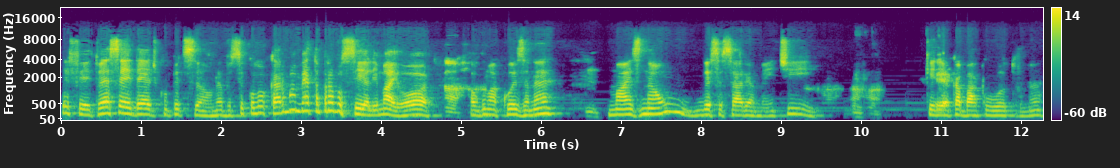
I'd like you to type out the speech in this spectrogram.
Perfeito. Essa é a ideia de competição, né? Você colocar uma meta para você ali maior, alguma coisa, né? Hum. Mas não necessariamente querer é. acabar com o outro, né?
